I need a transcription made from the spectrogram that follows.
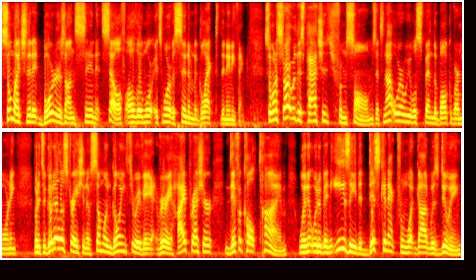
So much that it borders on sin itself, although more it's more of a sin of neglect than anything. So I want to start with this passage from Psalms. It's not where we will spend the bulk of our morning, but it's a good illustration of someone going through a very high pressure, difficult time when it would have been easy to disconnect from what God was doing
